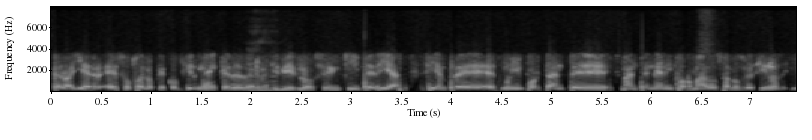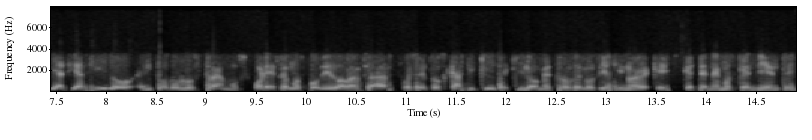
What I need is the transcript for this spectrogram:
pero ayer eso fue lo que confirmé, que debe recibirlos en 15 días. Siempre es muy importante mantener informados a los vecinos y así ha sido en todos los tramos. Por eso hemos podido avanzar pues estos casi 15 kilómetros de los 19 que, que tenemos pendientes.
